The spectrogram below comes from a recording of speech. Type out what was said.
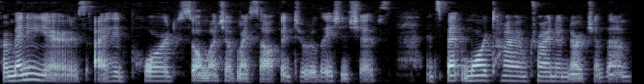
For many years, I had poured so much of myself into relationships and spent more time trying to nurture them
